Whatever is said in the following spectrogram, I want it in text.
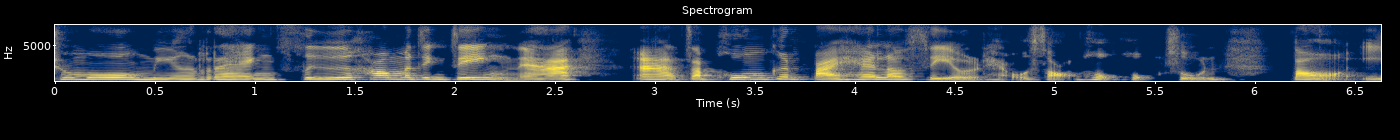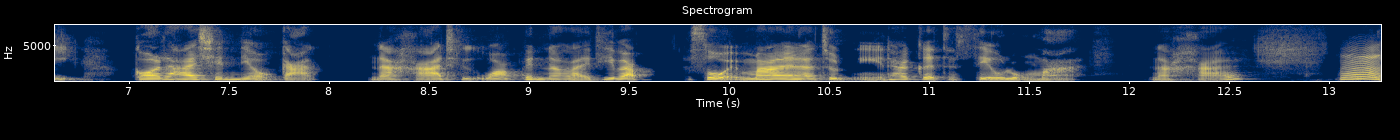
ชั่วโมงมีแรงซื้อเข้ามาจริง ๆ นะคะ อาจจะพุ่งขึ้นไปให้เราเซลแถว 2660 ต่ออีกก็ได้เช่นเดียวกันนะคะ ถือว่าเป็นอะไรที่แบบสวยมากนะจุดนี้ถ้าเกิดจะเซลลงมานะคะ อืม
